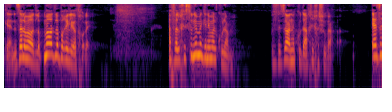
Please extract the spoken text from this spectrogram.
כן, זה לא מאוד, לא, מאוד לא בריא להיות חולה. אבל חיסונים מגינים על כולם, וזו הנקודה הכי חשובה. איזה,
